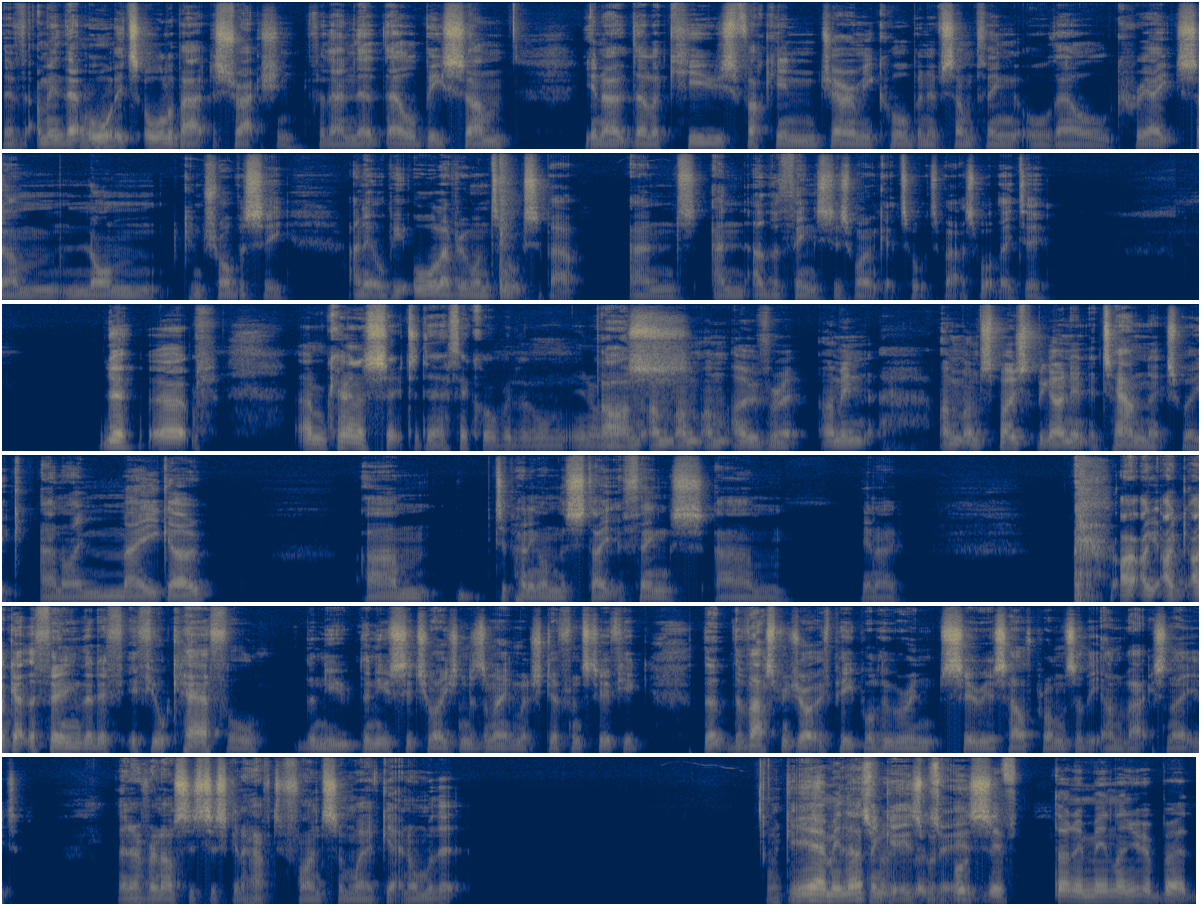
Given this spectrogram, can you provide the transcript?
They've, I mean, they're all, it's all about distraction for them. There, there'll be some you know, they'll accuse fucking Jeremy Corbyn of something or they'll create some non controversy and it'll be all everyone talks about and and other things just won't get talked about. It's what they do. Yeah, uh, I'm kind of sick to death of COVID. at the moment, You know, Oh, I'm, I'm, I'm, I'm over it. I mean, I'm, I'm supposed to be going into town next week and I may go, um, depending on the state of things. Um, you know, I, I, I get the feeling that if, if you're careful, the new the new situation doesn't make much difference to you. If you the, the vast majority of people who are in serious health problems are the unvaccinated, then everyone else is just going to have to find some way of getting on with it. I think it is yeah, I mean that's I think what, it is what it is. They've done in mainland Europe, but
